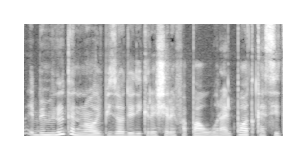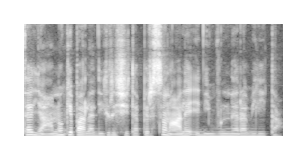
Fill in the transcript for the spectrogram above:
e benvenuti a un nuovo episodio di Crescere fa paura, il podcast italiano che parla di crescita personale e di vulnerabilità.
